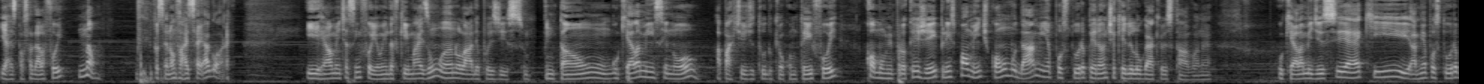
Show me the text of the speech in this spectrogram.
E a resposta dela foi: não. Você não vai sair agora. E realmente assim foi. Eu ainda fiquei mais um ano lá depois disso. Então, o que ela me ensinou, a partir de tudo que eu contei, foi como me proteger e principalmente como mudar a minha postura perante aquele lugar que eu estava, né? O que ela me disse é que a minha postura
